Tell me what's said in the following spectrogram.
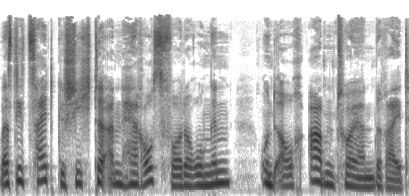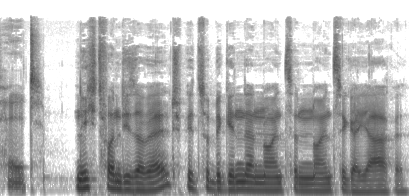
was die Zeitgeschichte an Herausforderungen und auch Abenteuern bereithält. Nicht von dieser Welt spielt zu Beginn der 1990er Jahre,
